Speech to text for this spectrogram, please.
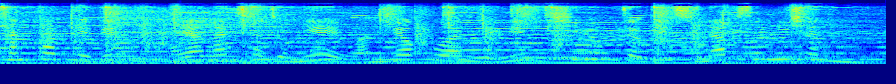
산타페 등 다양한 차종에 완벽 호환되는 실용적인 수납 솔루션입니다.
